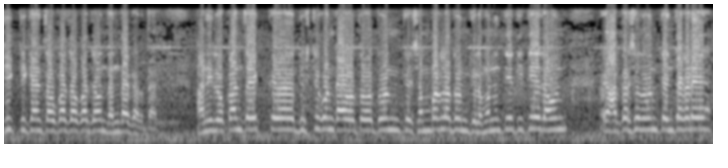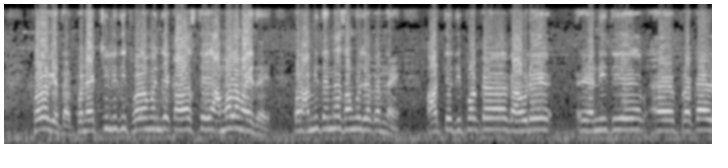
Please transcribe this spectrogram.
ठिकठिकाणी चौका चौकात जाऊन धंदा करतात. आणि लोकांचा एक दृष्टिकोन काय होतो? दोन शंभरला दोन किलो. म्हणून ते तिथे जाऊन आकर्षित होऊन त्यांच्याकडे फळं घेतात. पण ऍक्च्युली ती फळं म्हणजे काय असते हे आम्हाला माहीत आहे. पण आम्ही त्यांना सांगू शकत नाही. आज ते दीपक गावडे यांनी ते प्रकार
